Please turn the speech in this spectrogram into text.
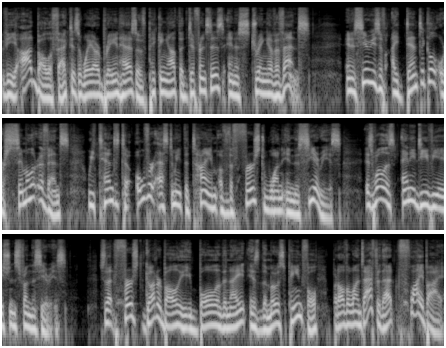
The oddball effect is a way our brain has of picking out the differences in a string of events. In a series of identical or similar events, we tend to overestimate the time of the first one in the series, as well as any deviations from the series. So that first gutter ball that you bowl in the night is the most painful, but all the ones after that fly by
